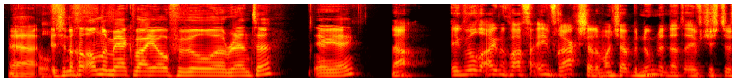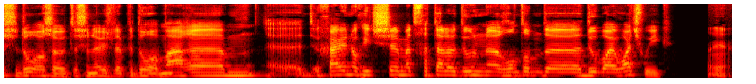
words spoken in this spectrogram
Ja, is er nog een ander merk waar je over wil renten, RJ? Nou, ik wilde eigenlijk nog wel even één vraag stellen. Want jij benoemde het net eventjes tussendoor, zo tussen neuslippen door. Maar uh, uh, ga je nog iets met Fratello doen uh, rondom de Dubai Watch Week? Oh ja.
